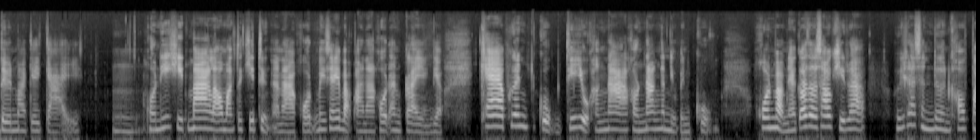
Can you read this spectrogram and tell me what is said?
เดินมาไกลๆคนที่คิดมากแล้วมักจะคิดถึงอนาคต ไม่ใช่แบบอนาคตอันไกลอย่างเดียว แค่เพื่อนกลุ่มที่อยู่ข้างหน้าเขานั่งกันอยู่เป็นกลุ่ม คนแบบเนี้ยก็จะชอบคิดว่าเฮ้ยถ้าฉันเดินเข้าไป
